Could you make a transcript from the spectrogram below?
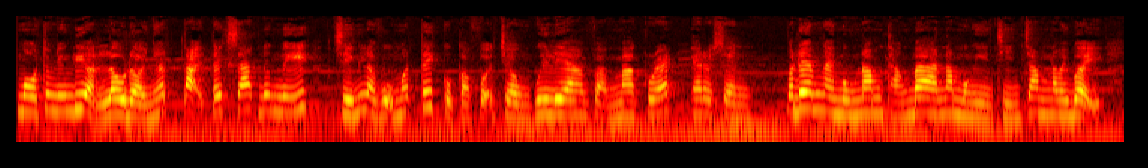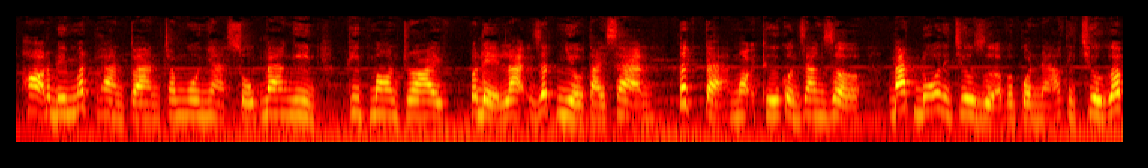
Một trong những bí ẩn lâu đời nhất tại Texas, nước Mỹ chính là vụ mất tích của cặp vợ chồng William và Margaret Patterson. Vào đêm ngày 5 tháng 3 năm 1957, họ đã biến mất hoàn toàn trong ngôi nhà số 3000 Piedmont Drive và để lại rất nhiều tài sản. Tất cả mọi thứ còn dang dở, bát đũa thì chưa rửa và quần áo thì chưa gấp,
